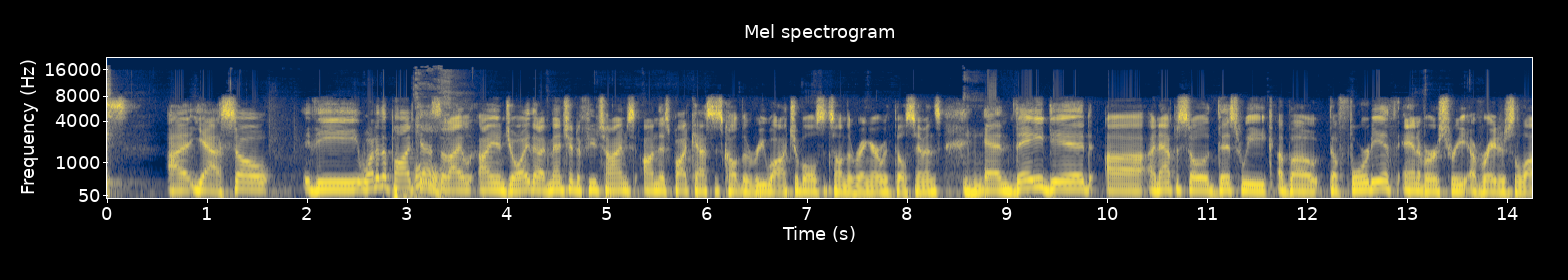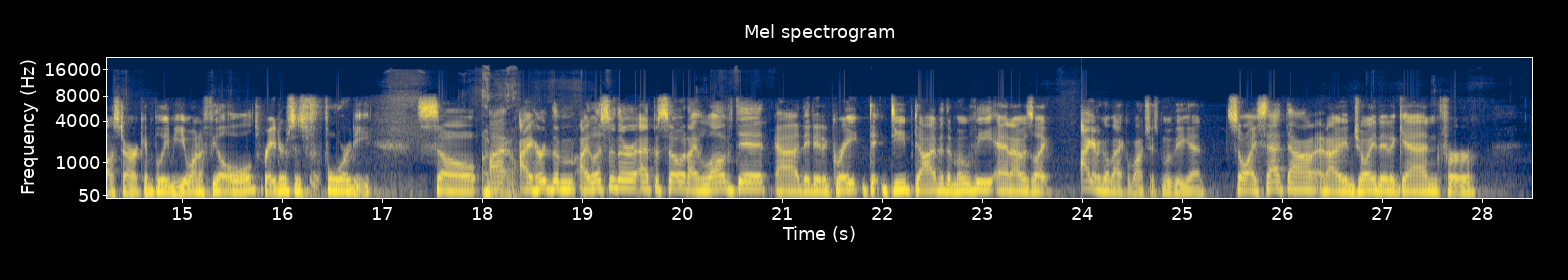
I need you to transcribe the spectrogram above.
Uh, yeah. So the one of the podcasts Oh. that I, I enjoy that I've mentioned a few times on this podcast is called the Rewatchables. It's on the Ringer with Bill Simmons, and they did uh, an episode this week about the 40th anniversary of Raiders of the Lost Ark. And believe me, you want to feel old? Raiders is 40. So I, I heard them. I listened to their episode. I loved it. Uh, they did a great d- deep dive of the movie, and I was like, I got to go back and watch this movie again. So I sat down and I enjoyed it again for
